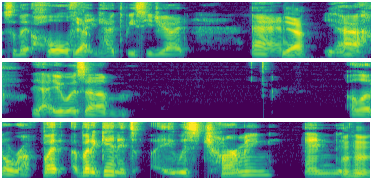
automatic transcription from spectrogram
so that whole Yeah. thing had to be CGI'd. And Yeah. yeah, yeah, it was um a little rough, but but again, it's it was charming and mm-hmm.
